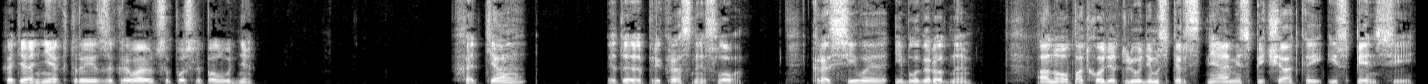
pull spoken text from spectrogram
хотя некоторые закрываются после полудня. Хотя это прекрасное слово, красивое и благородное. Оно подходит людям с перстнями, с печаткой и с пенсией.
